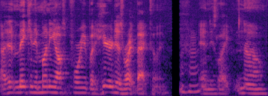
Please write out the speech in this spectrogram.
I didn't make any money off it for you, but here it is, right back to him." hmm And he's like, "No,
